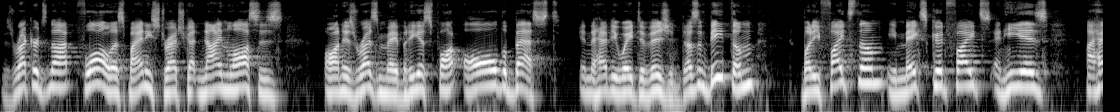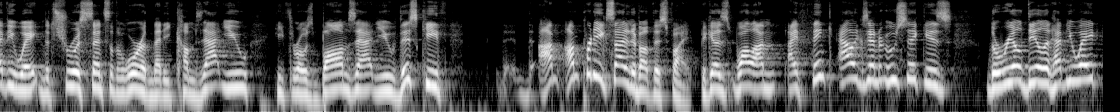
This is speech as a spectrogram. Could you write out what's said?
his record's not flawless by any stretch. Got nine losses on his resume, but he has fought all the best in the heavyweight division. Doesn't beat them, but he fights them. He makes good fights, and he is a heavyweight in the truest sense of the word, and that he comes at you, he throws bombs at you. This Keith, I'm, I'm pretty excited about this fight because while I'm I think Alexander Usyk is the real deal at heavyweight,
